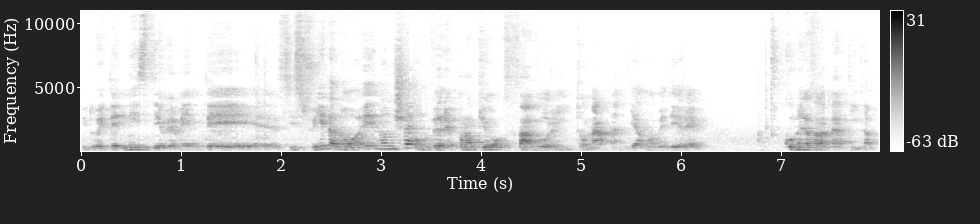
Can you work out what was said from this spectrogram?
I due tennisti ovviamente si sfidano e non c'è un vero e proprio favorito, ma andiamo a vedere come è andata la partita.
